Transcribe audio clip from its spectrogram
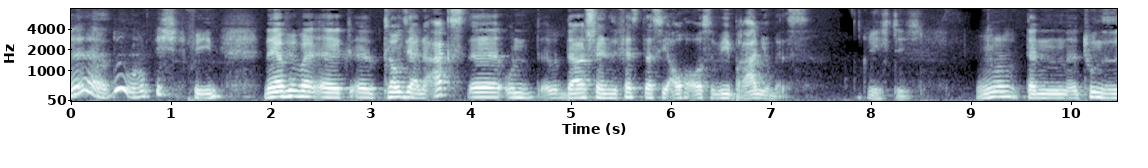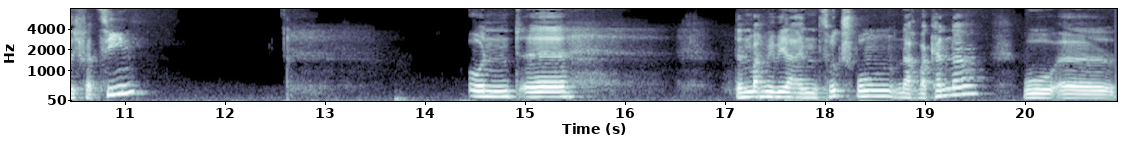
Ja, du, warum nicht für ihn? Naja, auf jeden Fall äh, äh, klauen sie eine Axt äh, und äh, da stellen sie fest, dass sie auch aus Vibranium ist. Richtig. Ja, dann äh, tun sie sich verziehen. Und äh, dann machen wir wieder einen Zurücksprung nach Wakanda, wo äh,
